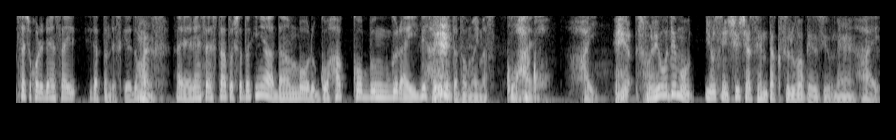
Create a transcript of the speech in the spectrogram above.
最初これ連載だったんですけれども、はい、えー、連載スタートした時には段ボール5箱分ぐらいで始めたと思います。5箱、はい、え、それをでも、要するに取捨選択するわけですよね。はい。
